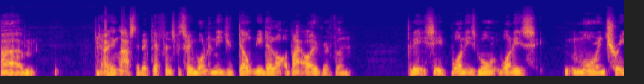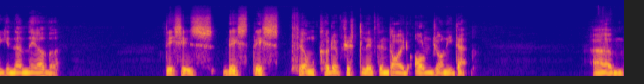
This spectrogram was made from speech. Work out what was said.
Um, I think that's the big difference between want and need. You don't need a lot about either of them, but it's it, one is more one is more intriguing than the other. This is this this film could have just lived and died on Johnny Depp. Um,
